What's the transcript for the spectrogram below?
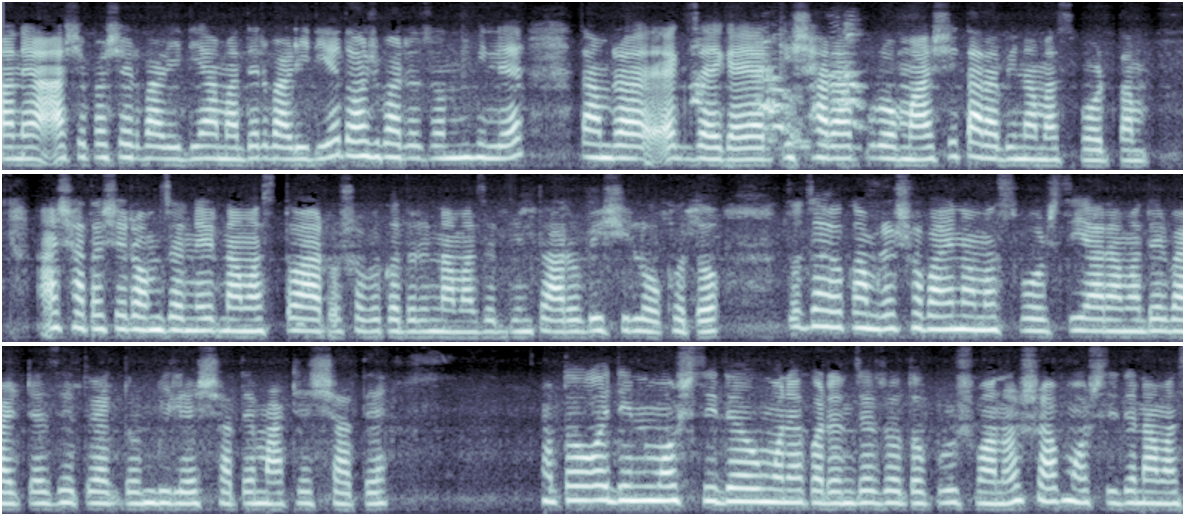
মানে আশেপাশের বাড়ি দিয়ে, আমাদের বাড়ি দিয়ে দশ বারো জন মিলে তা আমরা এক জায়গায় আর কি সারা পুরো মাসে তারাবি নামাজ পড়তাম। আর সাতাশে রমজানের নামাজ তো আরও সবে কদরের নামাজের দিন তো আরও বেশি লোক হতো। তো যাই হোক, আমরা সবাই নামাজ পড়ছি আর আমাদের বাড়িটা যেহেতু একদম বিলের সাথে, মাঠের সাথে। তো ওই দিন মসজিদেও মনে করেন যে যত পুরুষ মানুষ সব মসজিদে নামাজ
